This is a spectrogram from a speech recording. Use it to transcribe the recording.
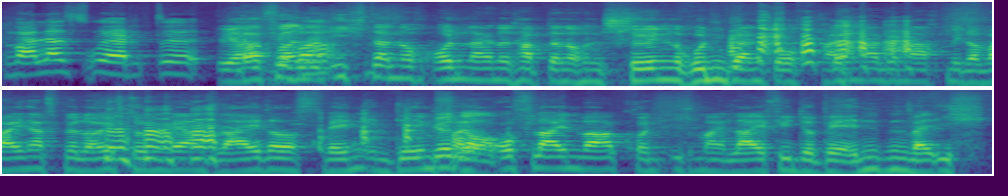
Mala suerte. Ja, Dafür war ich dann noch online und habe dann noch einen schönen Rundgang durch Palma gemacht mit der Weihnachtsbeleuchtung, während leider Sven in dem Fall Genau. offline war, konnte ich mein Live-Video beenden, weil ich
